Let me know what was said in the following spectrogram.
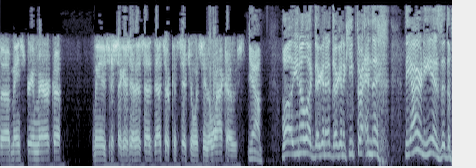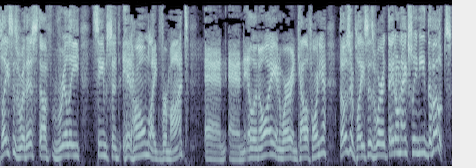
uh, mainstream America. I mean, it's just like I said, that's that's, their constituency, the wackos. Yeah. Well, you know, look, they're gonna they're gonna keep throwing. And the the irony is that the places where this stuff really seems to hit home, like Vermont and and Illinois and where in California, those are places where they don't actually need the votes.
